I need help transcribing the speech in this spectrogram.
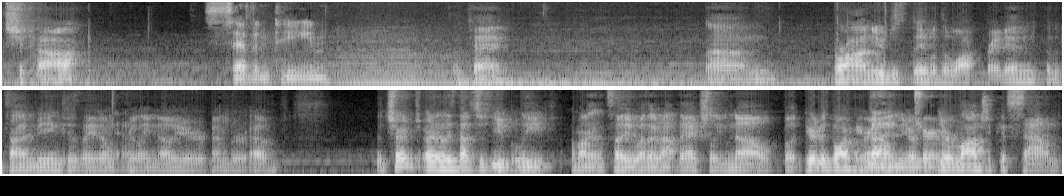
Chakka. Seventeen. Okay. Um, Brann, you're just able to walk right in for the time being because they don't Yeah. really know you're a member of the church, or at least that's what you believe. I'm not going to tell you whether or not they actually know, but you're just walking right No, in. Your, true. your logic is sound.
